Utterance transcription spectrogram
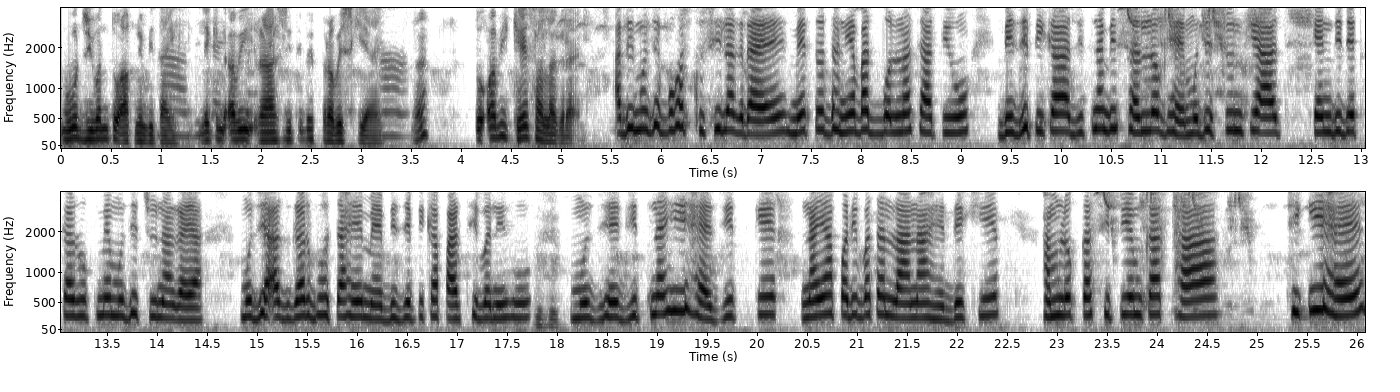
वो जीवन तो आपने बिताई हाँ, लेकिन अभी राजनीति में प्रवेश किया है हाँ। हाँ? तो अभी कैसा लग रहा है अभी मुझे बहुत खुशी लग रहा है। मैं तो धन्यवाद बोलना चाहती हूँ। बीजेपी का जितना भी सर लोग है मुझे चुन के आज कैंडिडेट का रूप में मुझे चुना गया। मुझे आज गर्व होता है मैं बीजेपी का प्रार्थी बनी हूँ। मुझे जितना ही है जीत के नया परिवर्तन लाना है। देखिए हम लोग का सीपीएम का था ठीक ही है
